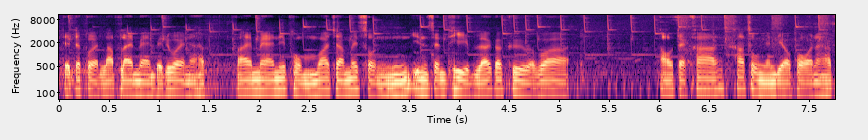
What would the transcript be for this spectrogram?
เดี๋ยวจะเปิดรับไลน์แมนไปด้วยนะครับไลน์แมนนี่ผมว่าจะไม่สนอินเซนティブแล้วก็คือแบบว่า เอาแต่ค่าค่าส่งอย่างเดียวพอนะครับ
